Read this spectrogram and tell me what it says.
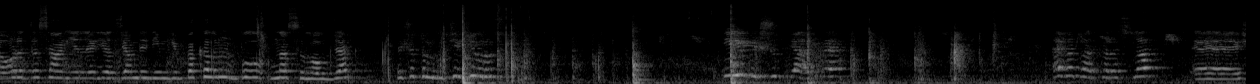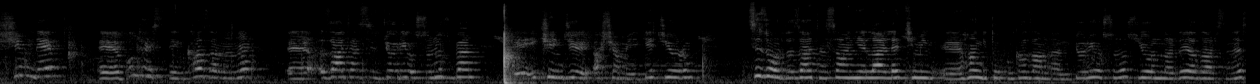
e, orada saniyeleri yazacağım dediğim gibi. Bakalım bu nasıl olacak. Ve şutumuzu çekiyoruz. İyi bir şut geldi ve Evet arkadaşlar, eee, şimdi eee, bu testin kazananı eee, zaten siz görüyorsunuz. Ben eee, ikinci aşamayı geçiyorum. Siz orada zaten saniyelerle kimin eee, hangi topun kazandığını görüyorsunuz. Yorumlarda yazarsınız.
